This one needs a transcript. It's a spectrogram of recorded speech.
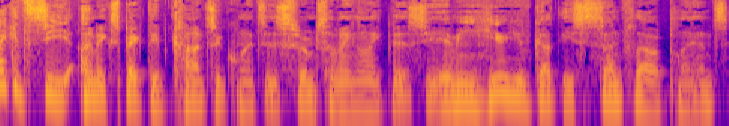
I could see unexpected consequences from something like this. I mean, here you've got these sunflower plants,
